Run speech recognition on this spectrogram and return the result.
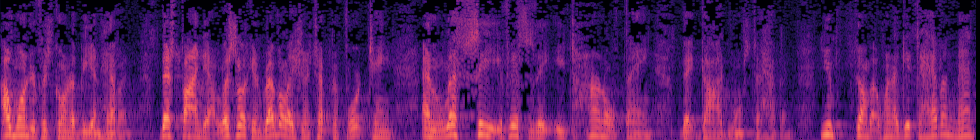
I wonder if it's going to be in heaven. Let's find out. Let's look in Revelation chapter 14 and let's see if this is the eternal thing that God wants to happen. You talking about when I get to heaven, man,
